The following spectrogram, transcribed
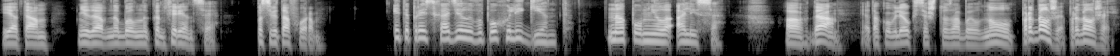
«Я там недавно был на конференции по светофорам». «Это происходило в эпоху легенд», — напомнила Алиса. «Ах, да, я так увлекся, что забыл. Ну, продолжай, продолжай».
